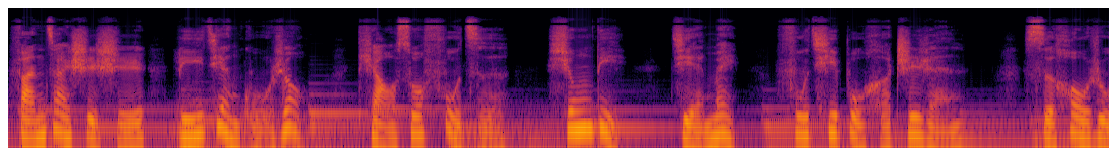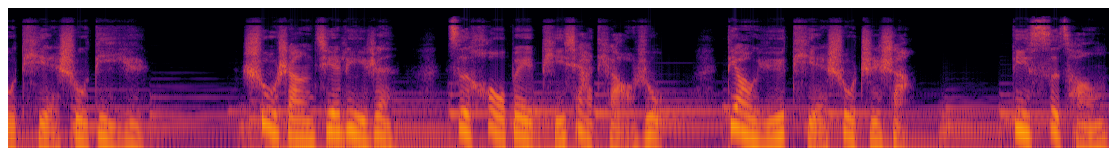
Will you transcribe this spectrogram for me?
凡在世时离间骨肉、挑唆父子、兄弟姐妹。夫妻不和之人，死后入铁树地狱，树上接利刃，自后背皮下挑入，吊于铁树之上。第四层，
